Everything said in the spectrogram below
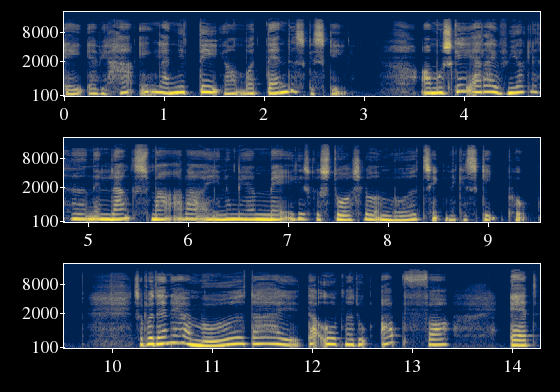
af, at vi har en eller anden idé om, hvordan det skal ske. Og måske er der i virkeligheden en langt smartere og endnu mere magisk og storslået måde, tingene kan ske på. Så på den her måde, der, der åbner du op for, at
